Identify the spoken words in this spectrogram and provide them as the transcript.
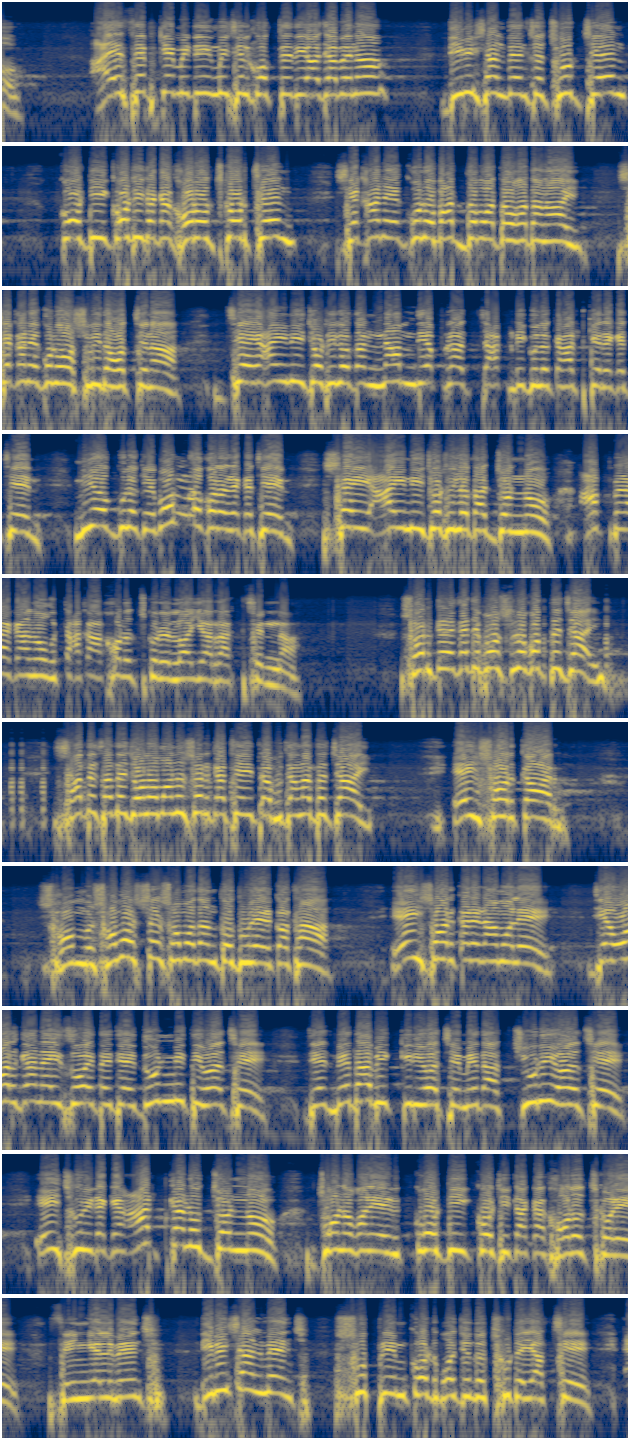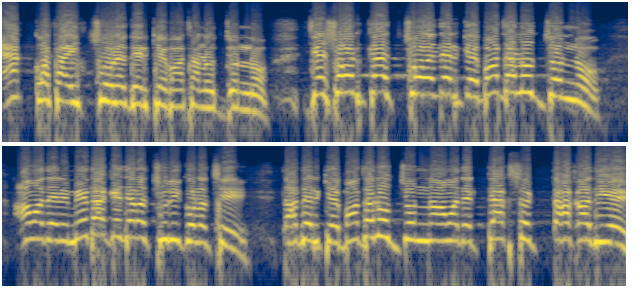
আইএসএফ কে মিটিং মিছিল করতে দেওয়া যাবে না। ডিভিশন বেঞ্চে ছুটছেন, কোটি কোটি টাকা খরচ করছেন সেখানে কোনো বাধ্যবাধকতা নাই, সেখানে কোনো অসুবিধা হচ্ছে না। যে আইনি জটিলতার নাম দিয়ে আপনার চাকরিগুলোকে আটকে রেখেছেন, নিয়োগগুলোকে বন্ধ করে রেখেছেন, সেই আইনি জটিলতার জন্য আপনারা কেন টাকা খরচ করে লয়ার রাখছেন না? সরকারের কাছে প্রশ্ন করতে চাই, সাথে সাথে জনমানুষের কাছে এটা জানাতে চাই, এই সরকার সম- সমস্যার সমাধান তো দূরের কথা, এই সরকারের আমলে যে অর্গানাইজ ওয়েতে যে দুর্নীতি হয়েছে, যে মেধা বিক্রি হয়েছে, মেধা চুরি হয়েছে, এই চুরিটাকে আটকানোর জন্য জনগণের কোটি কোটি টাকা খরচ করে single bench division bench supreme court পর্যন্ত ছুটে যাচ্ছে এক কথায় চোরেদেরকে বাঁচানোর জন্য। যে সরকার চোরেদেরকে বাঁচানোর জন্য আমাদের মেধাকে যারা চুরি করেছে, তাদেরকে বাঁচানোর জন্য আমাদের ট্যাক্সের টাকা দিয়ে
